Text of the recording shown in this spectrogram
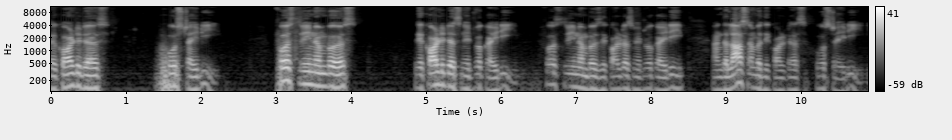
They called it as host ID first three numbers they called it as network ID first three numbers they called as network ID and the last number they called as host ID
